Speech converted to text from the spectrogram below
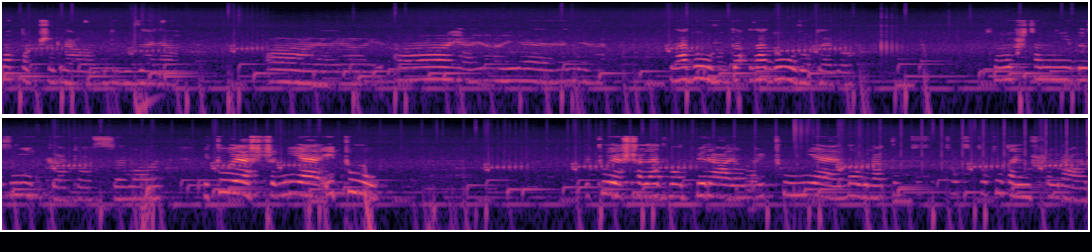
no to przegrałam. Do widzenia. Ajajaj, ajajaj, nie. Za dużo, za, dużo tego. Coś tam niby znika czasem, ale... I tu jeszcze, nie, i tu! I tu jeszcze ledwo odbierają, no i tu nie, dobra, to, to, to tutaj już przegrałem.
